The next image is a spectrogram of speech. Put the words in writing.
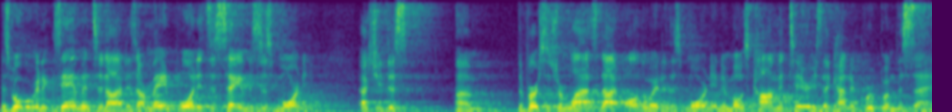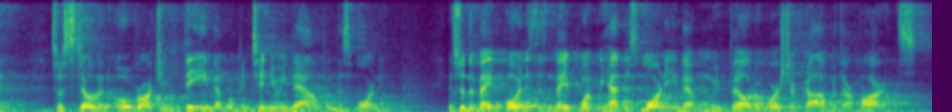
Is what we're going to examine tonight is our main point is the same as this morning. Actually, this um, the verses from last night all the way to this morning, and most commentaries they kind of group them the same. So still an overarching theme that we're continuing down from this morning. And so the main point is the main point we had this morning that when we fail to worship God with our hearts,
